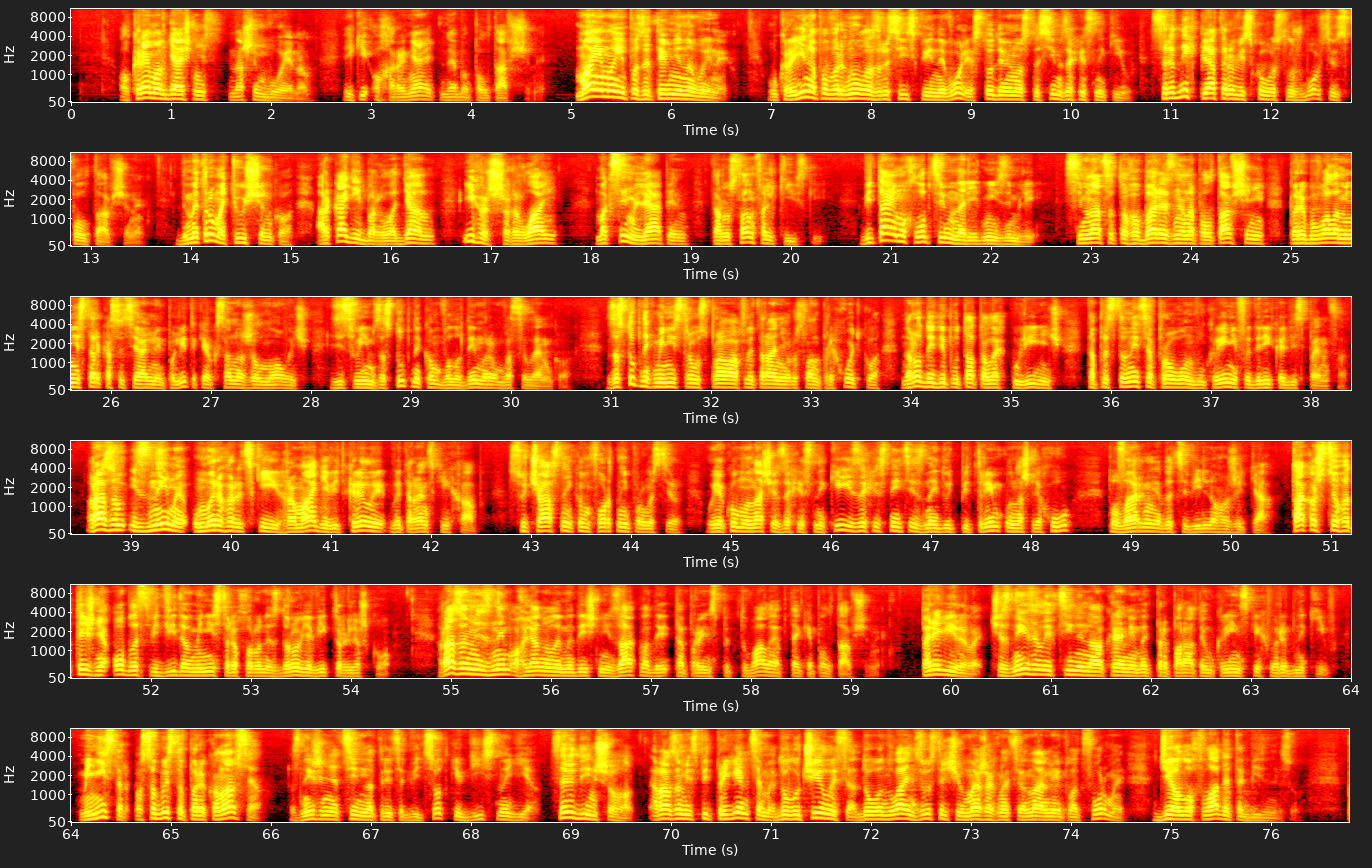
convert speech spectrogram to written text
Окрема вдячність нашим воїнам, які охороняють небо Полтавщини. Маємо і позитивні новини. Україна повернула з російської неволі 197 захисників. Серед них п'ятеро військовослужбовців з Полтавщини: Дмитро Матющенко, Аркадій Барладян, Ігор Шарлай, Максим Ляпін та Руслан Фальківський. Вітаємо хлопців на рідній землі. 17 березня на Полтавщині перебувала міністерка соціальної політики Оксана Жолнович зі своїм заступником Володимиром Василенко. Заступник міністра у справах ветеранів Руслан Приходько, народний депутат Олег Кулініч та представниця ПРООН в Україні Федеріка Діспенса. Разом із ними у Миргородській громаді відкрили ветеранський хаб, сучасний комфортний простір, у якому наші захисники і захисниці знайдуть підтримку на шляху повернення до цивільного життя. Також цього тижня область відвідав міністр охорони здоров'я Віктор Ляшко. Разом із ним оглянули медичні заклади та проінспектували аптеки Полтавщини. Перевірили, чи знизили ціни на окремі медпрепарати українських виробників. Міністр особисто переконався, зниження цін на 30% дійсно є. Серед іншого, разом із підприємцями долучилися до онлайн-зустрічі в межах національної платформи Діалог влади та бізнесу.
